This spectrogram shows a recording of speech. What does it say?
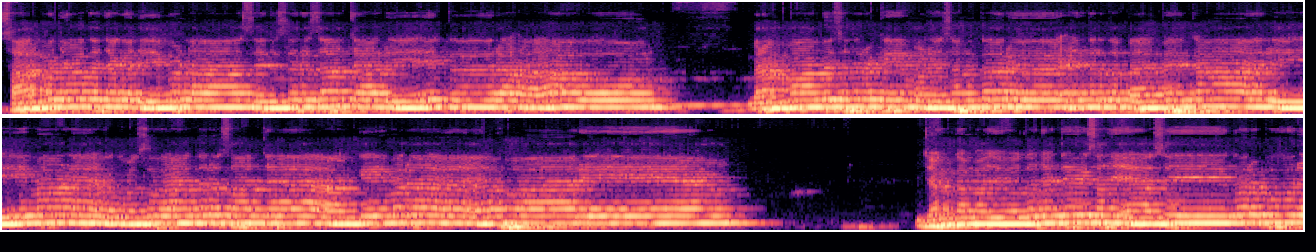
ਸਰਬ ਜਗਤ ਜਗ ਜੀਵਨਾ ਸਿਰ ਸਿਰ ਸਾਚਾ ਲੇਖ ਰਹਾਓ ਬ੍ਰਹਮਾ ਵਿਸ਼ਨ ਕੇ ਮੁਨੀ ਸ਼ੰਕਰ ਇੰਦਰ ਤਪੈ ਪੈਕਾਰੀ ਮਾਣੇ ਹੁਕਮ ਸੁਹੈਦਰ ਸਾਚਾ ਕੇ ਮਰ ਅਪਾਰੇ ਜੰਗਮ ਯੋਧ ਜਤੇ ਸੰਿਆਸੇ ਗੁਰਪੁਰ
